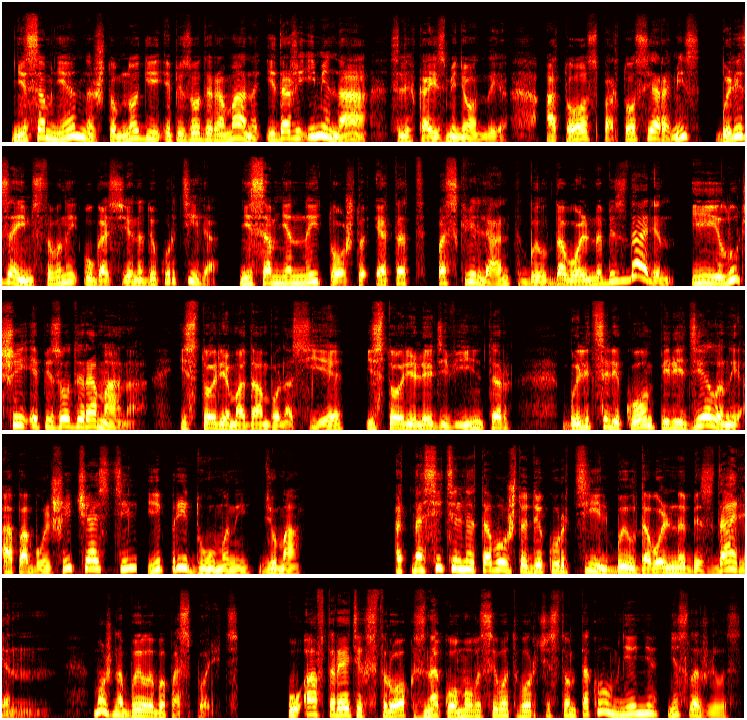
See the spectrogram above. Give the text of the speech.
Несомненно, что многие эпизоды романа и даже имена, слегка измененные, Атос, Портос и Арамис, были заимствованы у Гассена де Куртиля, Несомненно и то, что этот пасквилянт был довольно бездарен. И лучшие эпизоды романа «История мадам Бонасье», «История леди Винтер» были целиком переделаны, а по большей части и придуманы Дюма. Относительно того, что де Куртиль был довольно бездарен, можно было бы поспорить. У автора этих строк, знакомого с его творчеством, такого мнения не сложилось.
